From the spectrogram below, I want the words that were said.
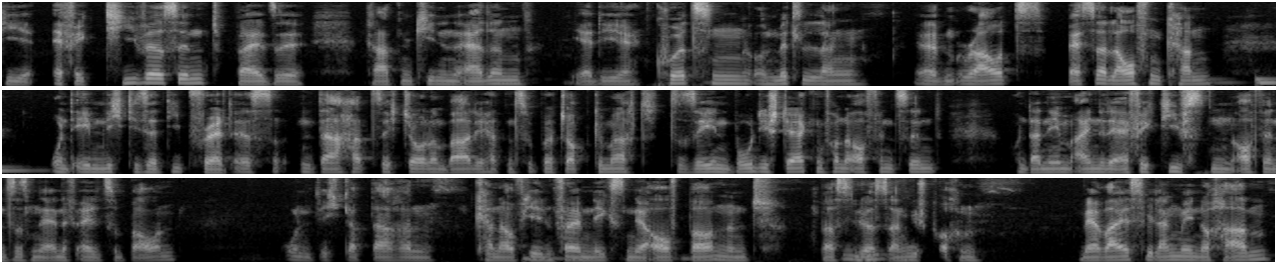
die effektiver sind, weil sie gerade in Keenan Allen eher die kurzen und mittellangen ähm, Routes besser laufen kann und eben nicht dieser Deep Threat ist. Und da hat sich Joe Lombardi hat einen super Job gemacht, zu sehen, wo die Stärken von der Offense sind und dann eben eine der effektivsten Offenses in der NFL zu bauen. Und ich glaube, daran kann er auf jeden Fall im nächsten Jahr aufbauen. Und Basti, mhm. du hast angesprochen, wer weiß, wie lange wir ihn noch haben.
